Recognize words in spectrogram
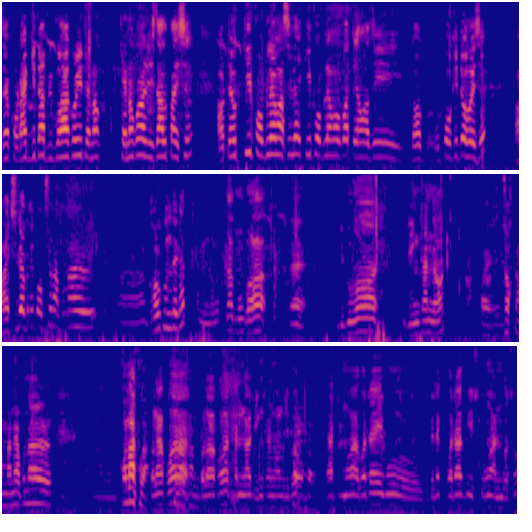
যে প্ৰডাক্টকেইটা ব্যৱহাৰ কৰি তেওঁক কেনেকুৱা ৰিজাল্ট পাইছে আৰু তেওঁ কি প্ৰব্লেম আছিলে কি প্ৰব্লেমৰ পৰা তেওঁ আজি ধৰক উপকৃত হৈছে। একচুৱেলি আপুনি কওকচোন আপোনাৰ ঘৰ কোন জেগাত? নমস্কাৰ মোৰ ঘৰ ডিব্ৰুগড় ডিংথান গাঁৱত। হয় জক মানে আপোনাৰ কলাখোৱা। কলাখোৱা। কলাখোৱা থান গাঁও ডিংথান গাঁও বুলি কয়। তাত মই আগতে এইবোৰ বেলেগ প্ৰডাক্ট ইউজ কৰোঁ আন বছৰ।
